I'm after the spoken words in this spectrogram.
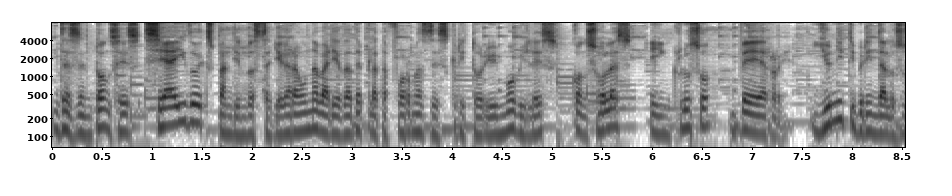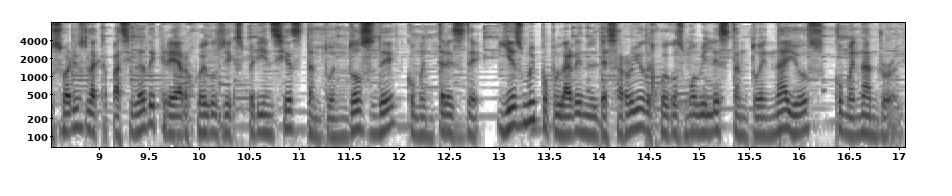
Desde entonces, se ha ido expandiendo hasta llegar a una variedad de plataformas de escritorio y móviles, consolas e incluso VR. Unity brinda a los usuarios la capacidad de crear juegos y experiencias tanto en 2D como en 3D, y es muy popular en el desarrollo de juegos móviles tanto en iOS como en Android.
